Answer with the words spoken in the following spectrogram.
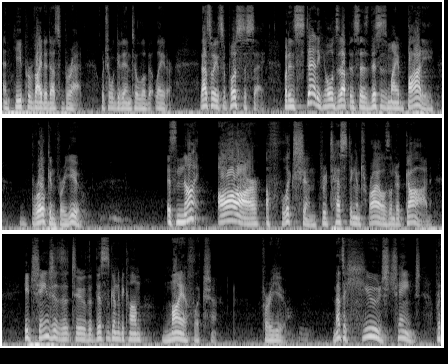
and he provided us bread, which we'll get into a little bit later. That's what he's supposed to say. But instead, he holds it up and says, This is my body broken for you. It's not our affliction through testing and trials under God. He changes it to that this is going to become my affliction for you. And that's a huge change. For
